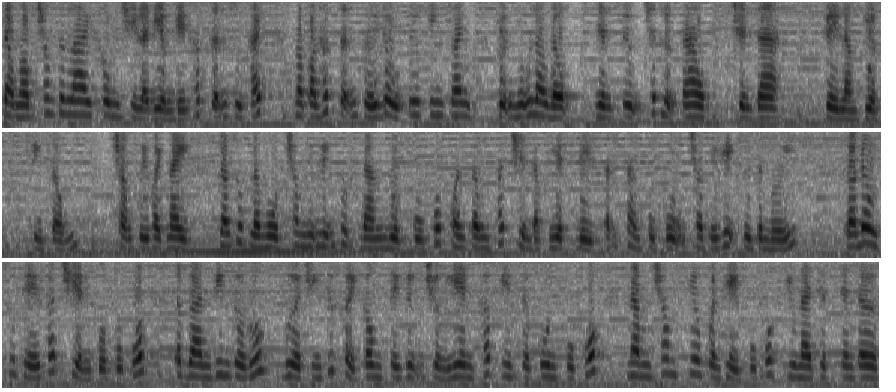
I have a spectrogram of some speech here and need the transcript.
Đảo Ngọc trong tương lai không chỉ là điểm đến hấp dẫn du khách mà còn hấp dẫn giới đầu tư kinh doanh, đội ngũ lao động, nhân sự chất lượng cao, chuyên gia về làm việc, sinh sống. Trong quy hoạch này, giáo dục là một trong những lĩnh vực đang được Phú Quốc quan tâm phát triển đặc biệt để sẵn sàng phục vụ cho thế hệ cư dân mới. Đón đầu xu thế phát triển của Phú Quốc, tập đoàn Vingroup vừa chính thức khởi công xây dựng trường liên cấp Vinschool Phú Quốc nằm trong siêu quần thể Phú Quốc United Center,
